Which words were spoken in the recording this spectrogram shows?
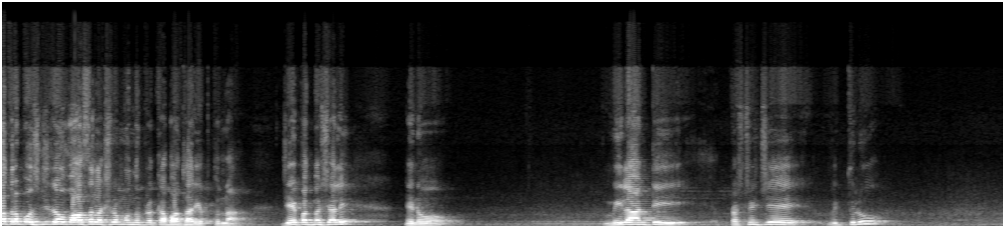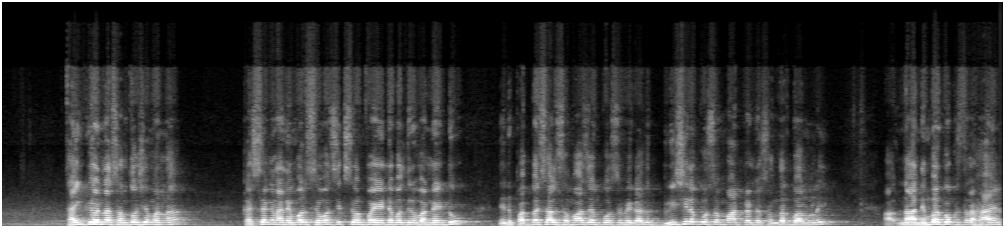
పాత్ర పోషించడం వాస లక్షణం ముందు కబాసారి చెప్తున్నా. జయ పద్మశాలి. నేను మీలాంటి ప్రశ్నించే వ్యక్తులు థ్యాంక్ యూ అన్న సంతోషం అన్న ఖచ్చితంగా నా number seven six seven five eight double three one nine two. నేను పద్మశాలి సమాజం కోసమే కాదు బీసీల కోసం మాట్లాడిన సందర్భాలు ఉన్నాయి. నా నెంబర్కి ఒకసారి హాయ్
